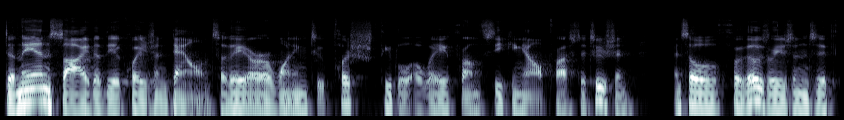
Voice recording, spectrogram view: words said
demand side of the equation down. So they are wanting to push people away from seeking out prostitution. And so for those reasons, if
